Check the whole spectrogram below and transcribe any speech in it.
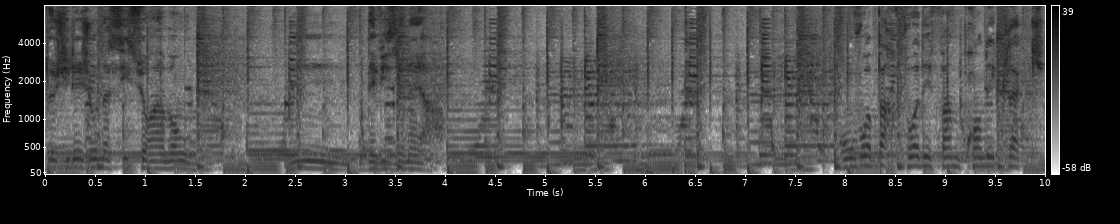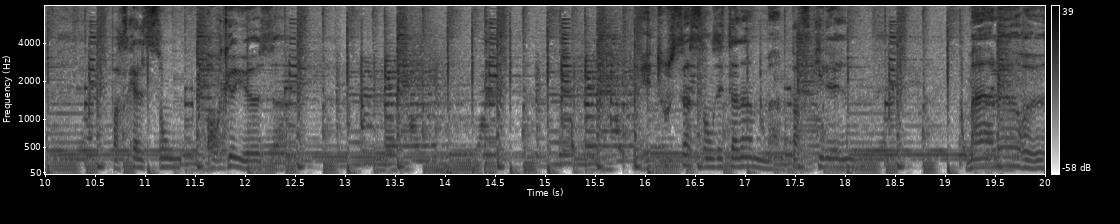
De gilets jaunes assis sur un banc. Hmm, des visionnaires. Voit parfois des femmes prendre des claques parce qu'elles sont orgueilleuses. Et tout ça sans état d'âme parce qu'il est malheureux.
